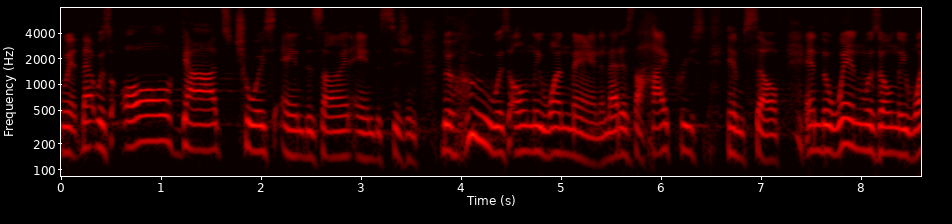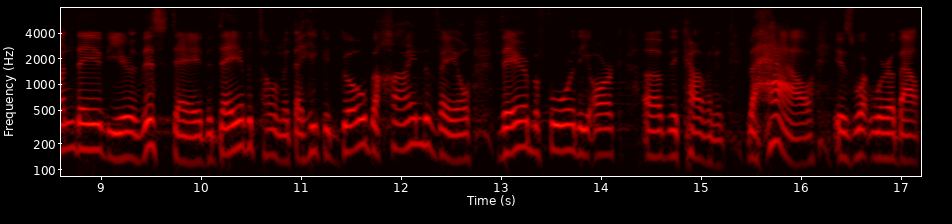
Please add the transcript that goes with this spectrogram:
went. That was all God's choice and design and decision. The who was only one man, and that is the high priest himself. And the when was only one day of year, this day, the day of atonement, that he could go behind the veil there before the ark of the covenant. The how is what we're about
